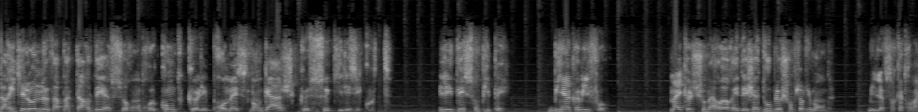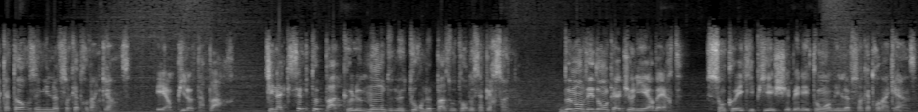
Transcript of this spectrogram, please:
Barrichello ne va pas tarder à se rendre compte que les promesses n'engagent que ceux qui les écoutent. Les dés sont pipés, bien comme il faut. Michael Schumacher est déjà double champion du monde, 1994 et 1995, et un pilote à part, qui n'accepte pas que le monde ne tourne pas autour de sa personne. Demandez donc à Johnny Herbert, son coéquipier chez Benetton en 1995,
